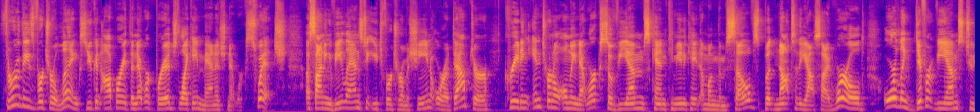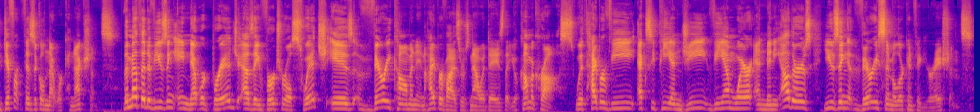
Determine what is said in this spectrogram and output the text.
Through these virtual links, you can operate the network bridge like a managed network switch, assigning VLANs to each virtual machine or adapter, creating internal only networks so VMs can communicate among themselves but not to the outside world, or link different VMs to different physical network connections. The method of using a network bridge as a virtual switch is very common in hypervisors nowadays that you'll come across, with Hyper-V, XCP-ng, VMware, and many others using very similar configurations.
